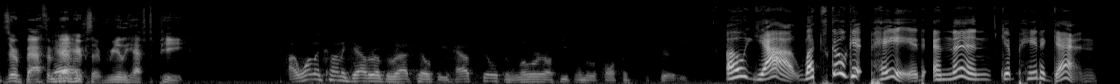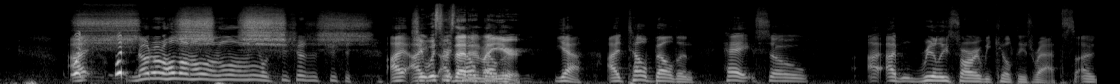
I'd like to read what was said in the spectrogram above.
Is there a bathroom down here? Because I really have to pee. I want to kind of gather up the rat tails we have killed and lower our people into a false sense of security. Oh yeah, let's go get paid and then get paid again. I, No, no, no, hold on, hold on, hold on, hold on. Shh, shh, shh, shh, shh. I, I, She whispers I that tell in my ear. Yeah, I tell Belden, hey, so I, I'm really sorry we killed these rats. I,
